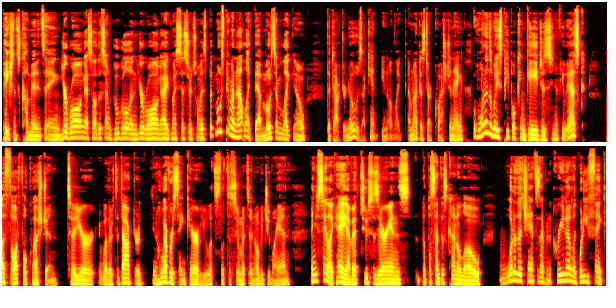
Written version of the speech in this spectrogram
patients come in and saying you're wrong i saw this on google and you're wrong i my sister told me this but most people are not like that. Most of them are like you know the doctor knows i can't you know like i'm not going to start questioning. One of the ways people can gauge is you know if you ask a thoughtful question to your whether it's a doctor, you know, whoever's taking care of you, let's let's assume it's an OBGYN. And you say like, "Hey, I've had two cesareans, the placenta's kind of low. What are the chances I have an accreta? Like, what do you think?"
